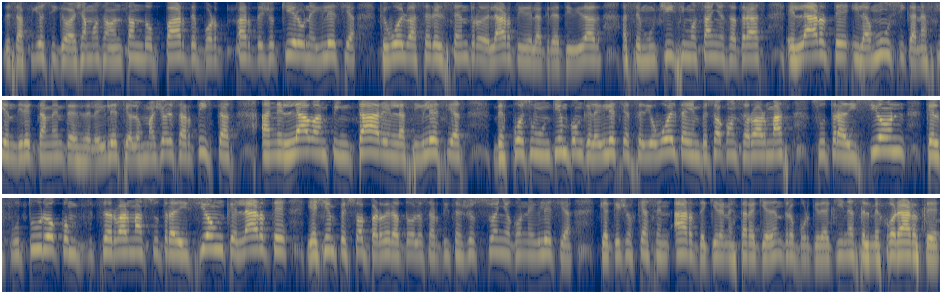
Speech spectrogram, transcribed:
desafíos y que vayamos avanzando parte por parte. Yo quiero una iglesia que vuelva a ser el centro del arte y de la creatividad. Hace muchísimos años atrás el arte y la música nacían directamente desde la iglesia. Los mayores artistas anhelaban pintar en las iglesias. Después hubo un tiempo en que la iglesia se dio vuelta y empezó a conservar más su tradición que el futuro, conservar más su tradición que el arte y allí empezó a perder a todos los artistas. Yo sueño con una iglesia que aquellos que hacen arte quieran estar aquí adentro porque de aquí nace el mejor arte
